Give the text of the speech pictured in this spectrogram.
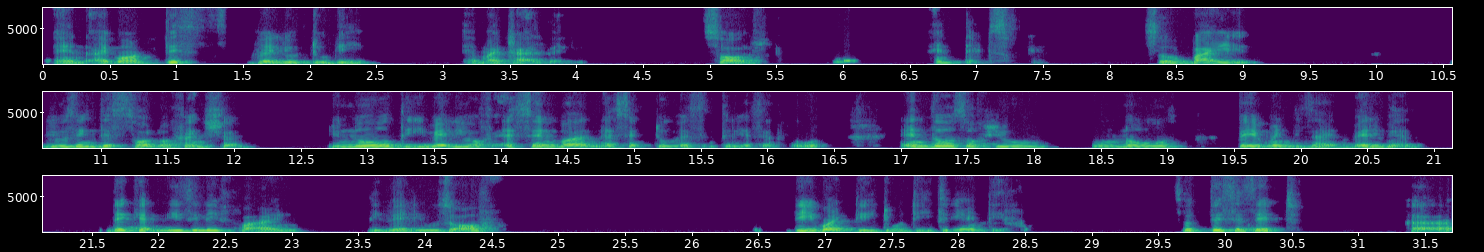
And I want this value to be my trial value. Solve. And that's okay. So by using this solver function, you know the value of SN1, SN2, SN3, SN4. And those of you who know pavement design very well, they can easily find the values of D1, D2, D3, and D4. So this is it uh,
